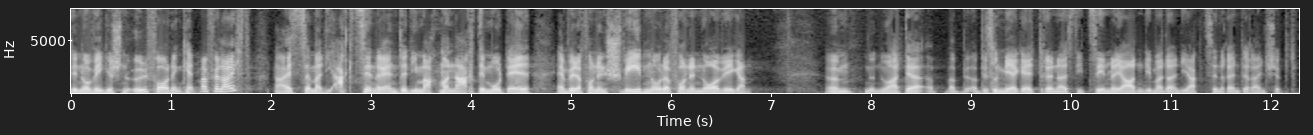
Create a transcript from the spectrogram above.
Den norwegischen Ölfonds, den kennt man vielleicht. Da heißt es immer, die Aktienrente, die macht man nach dem Modell entweder von den Schweden oder von den Norwegern. Ähm, nur hat der ein bisschen mehr Geld drin als die 10 Milliarden, die man da in die Aktienrente reinschippt.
